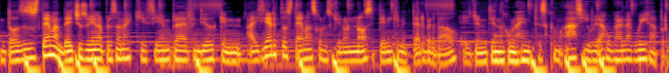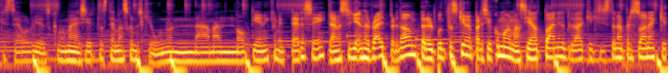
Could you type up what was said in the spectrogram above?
en todos esos temas. De hecho, soy una persona que siempre ha defendido que hay ciertos temas con los que uno no se tiene que meter, ¿verdad? Y yo no entiendo cómo la gente es como, ah, sí, voy a jugar la Ouija porque estoy aburrido. Es como, hay ciertos temas con los que uno nada más no tiene que meterse. Ya me estoy yendo right, perdón, pero el punto es que me pareció como demasiado tuanis, ¿verdad? Que existe una persona que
